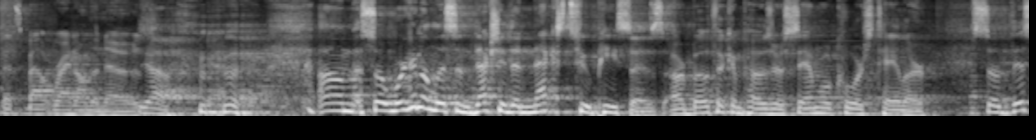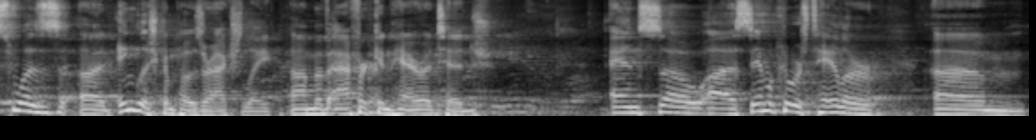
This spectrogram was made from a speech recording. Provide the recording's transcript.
that's about right on the nose. Yeah. yeah. um, so we're going to listen. Actually, the next two pieces are both a composer, Samuel Coleridge Taylor. So this was an English composer, actually, um, of African heritage, and so uh, Samuel Coleridge Taylor. Um,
